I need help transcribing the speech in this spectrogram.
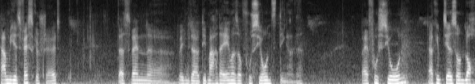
haben wir jetzt festgestellt, dass wenn, äh, wenn die, da, die machen da ja immer so Fusionsdinger, ne? Bei Fusion, da gibt es ja so ein Loch,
